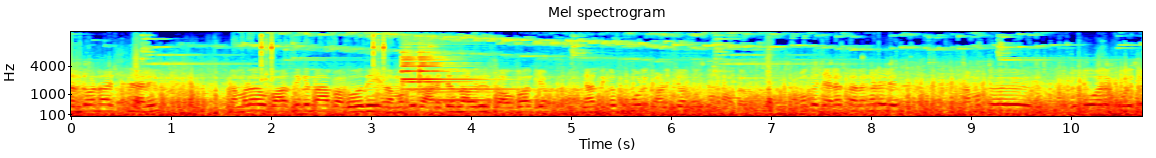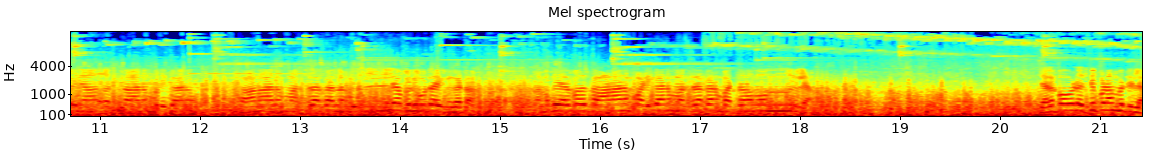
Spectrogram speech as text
എന്തുകൊണ്ടാണെന്ന് വെച്ച് കഴിഞ്ഞാൽ നമ്മൾ ഉപാസിക്കുന്ന ആ ഭഗവതി നമുക്ക് കാണിച്ചു തന്ന ഒരു സൗഭാഗ്യം ഞാൻ നിങ്ങൾക്ക് കൂടി കാണിച്ചു തന്നു മാത്രം. നമുക്ക് ചില സ്ഥലങ്ങളിൽ നമുക്ക് ഇതുപോലെ പോയി കഴിഞ്ഞാൽ എത്താനും പിടിക്കാനും കാണാനും മനസ്സിലാക്കാനും വലിയ ബുദ്ധിമുട്ടായിരിക്കും കേട്ടോ. നമുക്ക് ചിലപ്പോൾ കാണാനും പഠിക്കാനും മനസ്സിലാക്കാനും പറ്റണമെന്നൊന്നുമില്ല ചിലപ്പോൾ അവിടെ എത്തിപ്പെടാൻ പറ്റില്ല.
